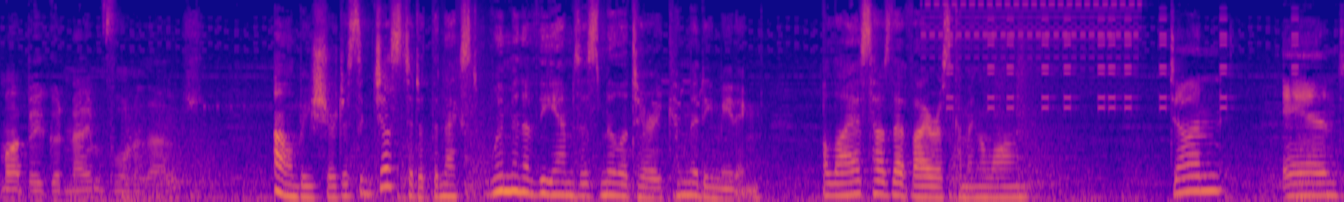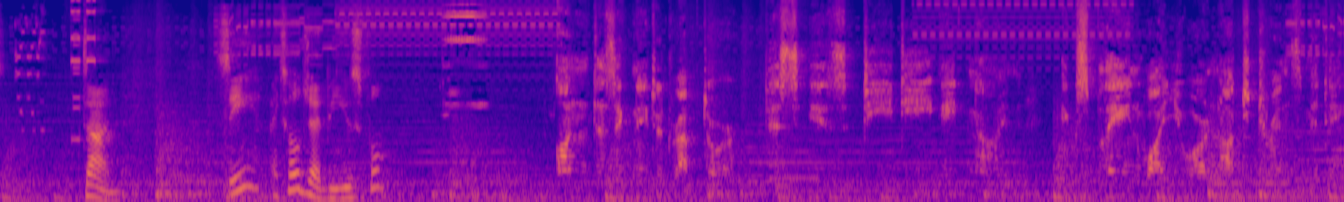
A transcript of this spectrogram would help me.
might be a good name for one of those. I'll be sure to suggest it at the next Women of the Emses Military Committee meeting. Elias, how's that virus coming along? Done and done. See, I told you I'd be useful. Undesignated Raptor, this is DD89. Explain why you are not transmitting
